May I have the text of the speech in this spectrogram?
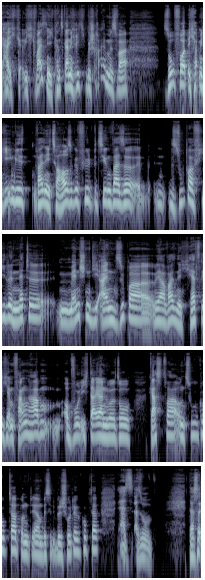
ja, ich, ich weiß nicht, ich kann es gar nicht richtig beschreiben. Es war sofort, ich habe mich irgendwie, weiß nicht, zu Hause gefühlt, beziehungsweise äh, super viele nette Menschen, die einen super, ja, weiß nicht, herzlich empfangen haben, obwohl ich da ja nur so Gast war und zugeguckt habe und ja ein bisschen über die Schulter geguckt habe. Ja, also das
